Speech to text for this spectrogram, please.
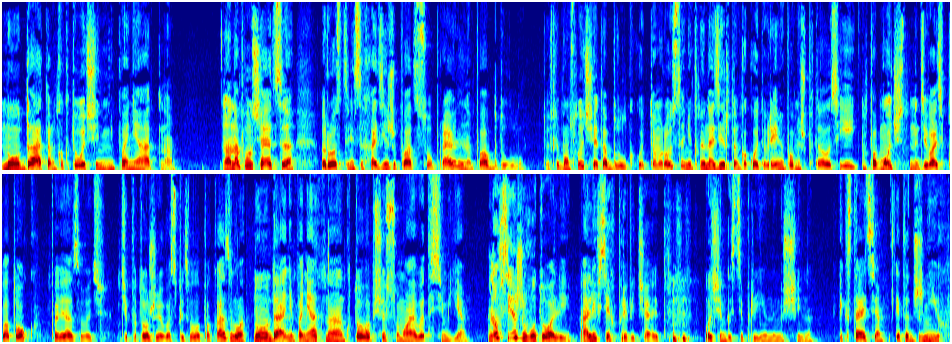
Ну да, там как-то очень непонятно. Но она, получается, родственница Хадижи по отцу, правильно? По Абдулу. То есть в любом случае это Абдул какой-то там родственник. Ну и Назир там какое-то время, помнишь, пыталась ей помочь надевать платок, повязывать. Типа тоже ее воспитывала, показывала. Ну да, непонятно, кто вообще Сумай в этой семье. Но все живут у Али. Али всех привечает. Очень гостеприимный мужчина. И, кстати, этот жених,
